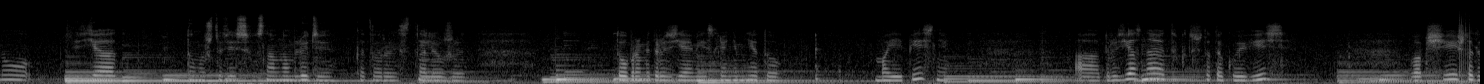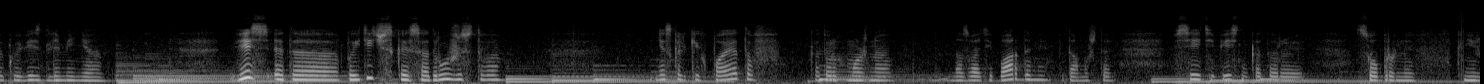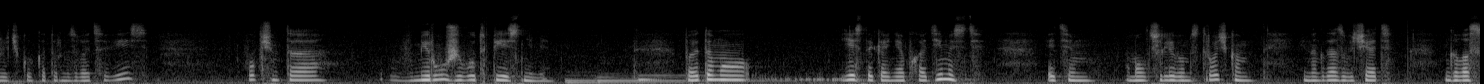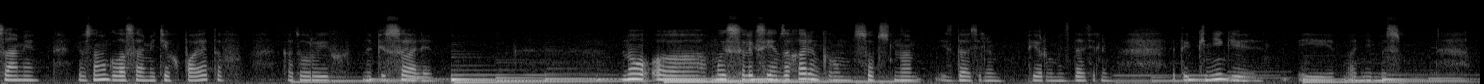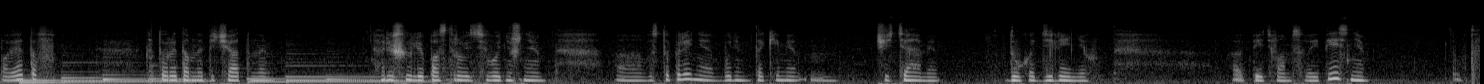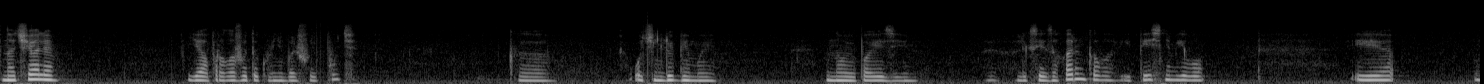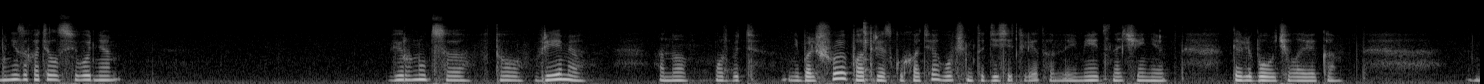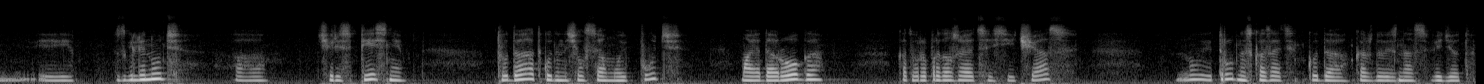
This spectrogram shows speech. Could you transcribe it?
Ну, я думаю, что здесь в основном люди, которые стали уже добрыми друзьями, если не мне, то моей песни. А друзья знают, что такое весь вообще что такое весь для меня. Весь — это поэтическое содружество нескольких поэтов, которых можно назвать и бардами, потому что все эти песни, которые собраны в книжечку, которая называется «Весь», в общем-то, в миру живут песнями. Поэтому есть такая необходимость этим молчаливым строчкам иногда звучать голосами, и в основном голосами тех поэтов, которые их написали. Но э, мы с Алексеем Захаренковым, собственно, издателем, первым издателем этой книги и одним из поэтов, которые там напечатаны, решили построить сегодняшнее э, выступление. Будем такими частями в двух отделениях э, петь вам свои песни. Вот в начале я проложу такой небольшой путь к очень любимой мною поэзии Алексея Захаренкова и песням его. И мне захотелось сегодня вернуться в то время, оно, может быть, небольшое по отрезку, хотя, в общем-то, 10 лет оно имеет значение для любого человека. И взглянуть а, через песни туда, откуда начался мой путь, моя дорога, которая продолжается сейчас. Ну и трудно сказать, куда каждого из нас ведет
